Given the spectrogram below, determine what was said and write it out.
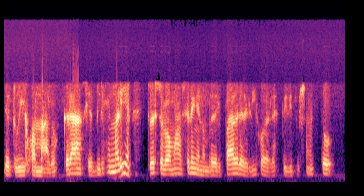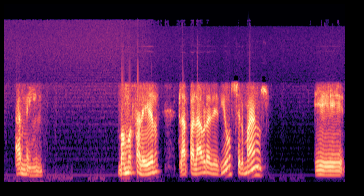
de tu Hijo amado. Gracias, Virgen María. Todo esto lo vamos a hacer en el nombre del Padre, del Hijo, del Espíritu Santo. Amén. Vamos a leer la palabra de Dios, hermanos. Eh,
